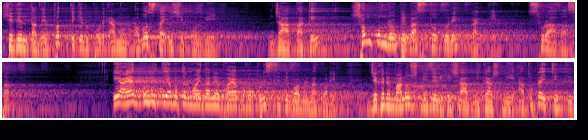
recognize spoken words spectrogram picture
সেদিন তাদের প্রত্যেকের উপর এমন অবস্থা এসে পড়বে যা তাকে সম্পূর্ণরূপে ব্যস্ত করে রাখবে। সুরা বাসা এই আয়াতগুলি কিয়ামতের ময়দানের ভয়াবহ পরিস্থিতি বর্ণনা করে। যেখানে মানুষ নিজের হিসাব নিকাশ নিয়ে এতটাই চিন্তিত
